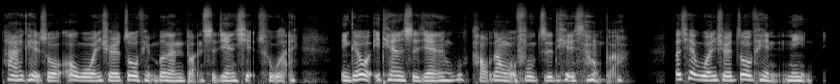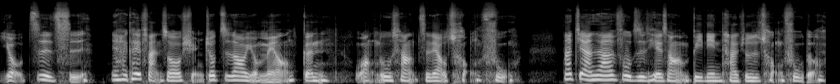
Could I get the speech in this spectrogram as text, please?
他还可以说：“哦，我文学作品不能短时间写出来，你给我一天的时间，好让我复制贴上吧。”而且文学作品你有字词，你还可以反搜寻，就知道有没有跟网络上资料重复。那既然是它复制贴上，必定它就是重复的哦。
